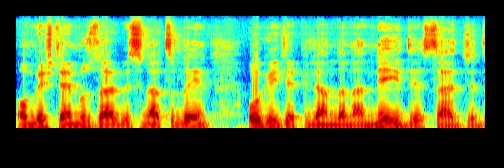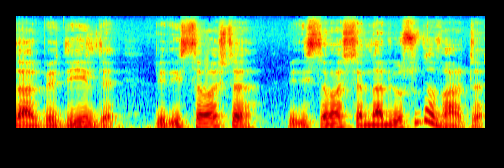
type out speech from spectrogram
15 Temmuz darbesini hatırlayın. O gece planlanan neydi? Sadece darbe değildi. Bir iç savaşta, bir iç savaş senaryosu da vardı.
